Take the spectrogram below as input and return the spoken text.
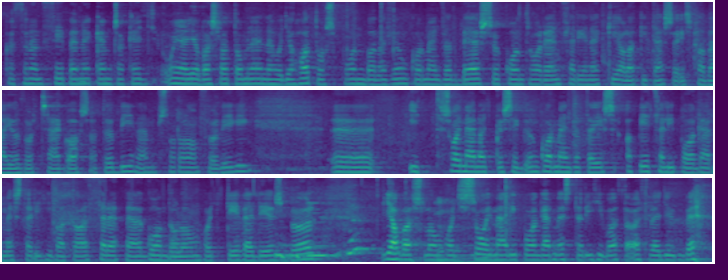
Köszönöm szépen, nekem csak egy olyan javaslatom lenne, hogy a hatos pontban az önkormányzat belső kontrollrendszerének kialakítása és szabályozottsága, stb. nem sorolom föl végig itt Solymár nagyközség önkormányzata és a Péceli polgármesteri hivatal szerepel, gondolom, hogy tévedésből. Javaslom, hogy Solymári polgármesteri hivatalt vegyük be.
